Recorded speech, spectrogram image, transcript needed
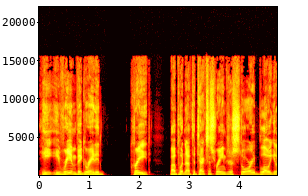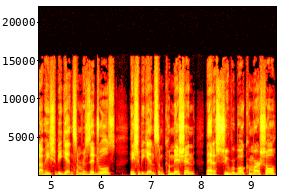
he he reinvigorated Creed by putting out the Texas Rangers story, blowing it up. He should be getting some residuals. He should be getting some commission. They had a Super Bowl commercial,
